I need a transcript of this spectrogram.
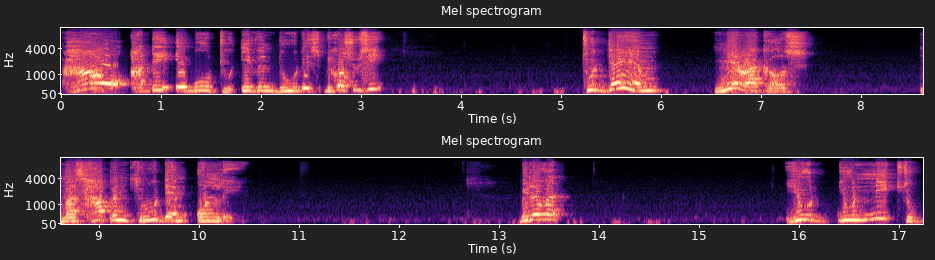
how are they able to even do this? Because you see to them miracles must happen through them only beloved you you need to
